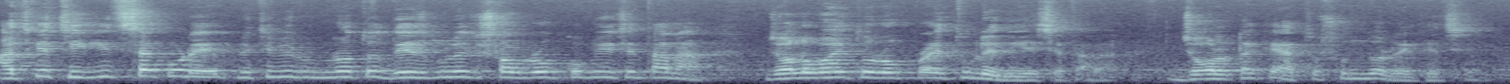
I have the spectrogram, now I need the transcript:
আজকে চিকিৎসা করে পৃথিবীর উন্নত দেশগুলোতে সব রোগ কমিয়েছে তা না জলবাহিত রোগ প্রায় তুলে দিয়েছে তারা। জলটাকে এত সুন্দর রেখেছে।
